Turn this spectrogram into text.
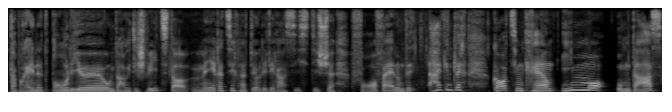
Da brennen die Banlieue und auch in der Schweiz, da mehren sich natürlich die Rassisten rassistischen Vorfällen. Und eigentlich geht es im Kern immer um das,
